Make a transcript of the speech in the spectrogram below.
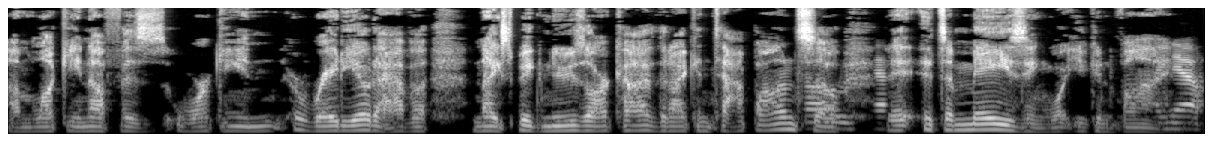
I'm lucky enough as working in radio to have a nice big news archive that I can tap on. So oh, yeah. it's amazing what you can find. Know.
